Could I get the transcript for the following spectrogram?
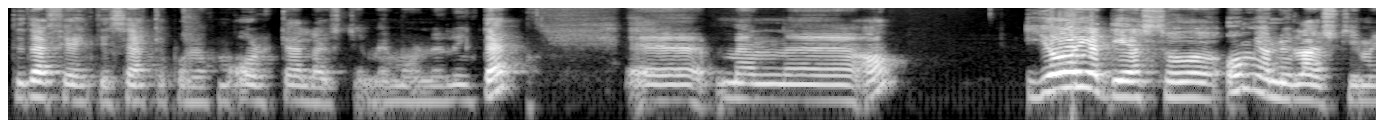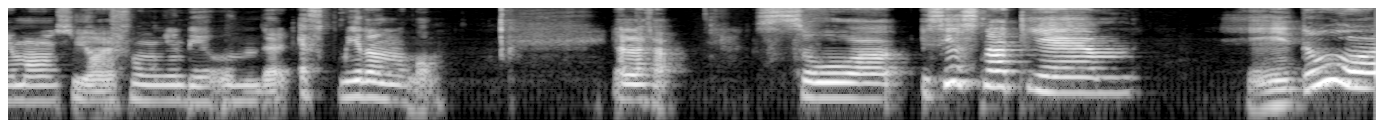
det är därför jag inte är säker på om jag kommer orka livestreama imorgon eller inte. Eh, men eh, ja, gör jag det så, om jag nu livestreamar imorgon så gör jag förmodligen det under eftermiddagen någon gång. I alla fall. Så vi ses snart igen. Hej då!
